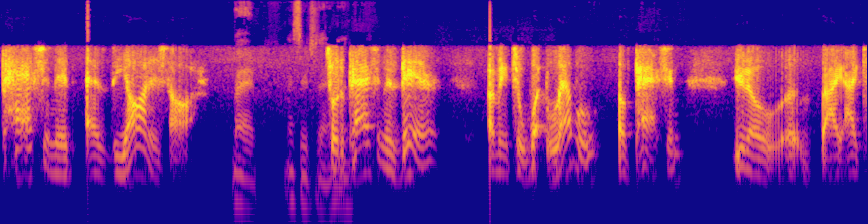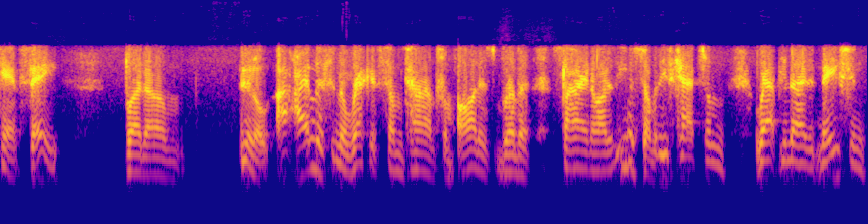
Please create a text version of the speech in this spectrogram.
passionate as the artists are. Right. So the passion is there. I mean, to what level of passion, you know, uh, I, I can't say, but um, you know, I, I listen to records sometimes from artists, brother, signed artists, even some of these cats from Rap United Nation,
